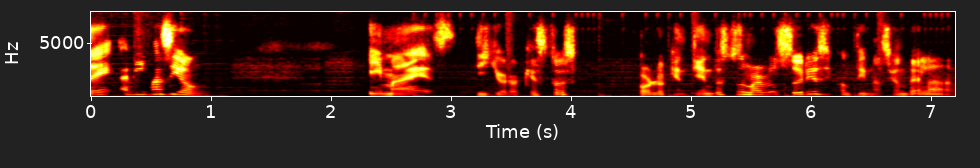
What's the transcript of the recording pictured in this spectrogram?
de animación. Y más, y yo creo que esto es por lo que entiendo, estos Marvel Studios y continuación de la,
